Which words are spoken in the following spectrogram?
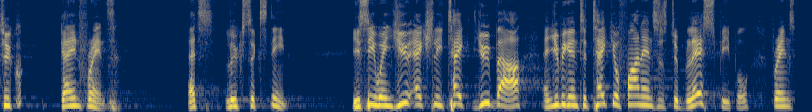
to gain friends. That's Luke 16. You see, when you actually take, you bow and you begin to take your finances to bless people, friends,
